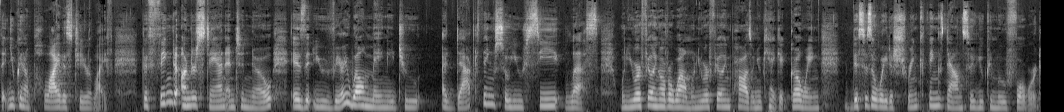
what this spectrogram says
that you can apply this to your life. The thing to understand and to know is that you very well may need to adapt things so you see less. When you are feeling overwhelmed, when you are feeling paused, when you can't get going, this is a way to shrink things down so you can move forward.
